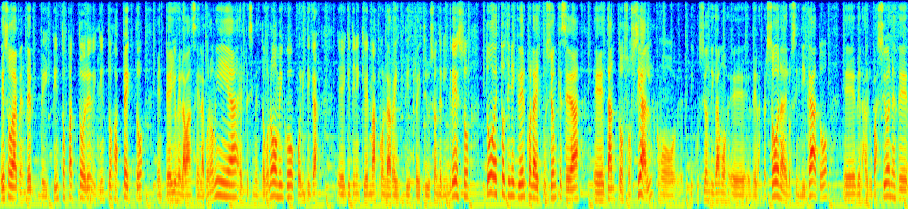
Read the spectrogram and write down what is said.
Eso va a depender de distintos factores, distintos aspectos, entre ellos el avance de la economía, el crecimiento económico, políticas eh, que tienen que ver más con la redistribución del ingreso. Todo esto tiene que ver con la discusión discusión que se da eh, tanto social, como discusión, digamos, eh, de las personas, de los sindicatos, eh, de las agrupaciones de,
